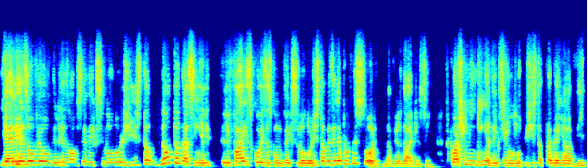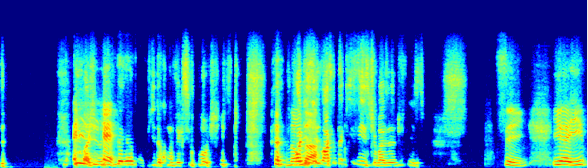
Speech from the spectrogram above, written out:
E aí ele resolveu, ele resolve ser vexilologista, não tanto assim, ele, ele faz coisas como vexilologista, mas ele é professor, na verdade, assim. Porque eu acho que ninguém é vexilologista para ganhar a vida. Imagina é. ganhando a vida como vexilologista. Não Pode dá. eu acho até que existe, mas é difícil. Sim. E aí,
